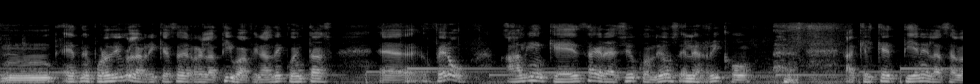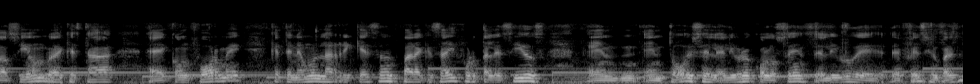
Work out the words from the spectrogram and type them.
Mm, por eso digo la riqueza es relativa, a final de cuentas, eh, pero alguien que es agradecido con Dios, él es rico. aquel que tiene la salvación, que está eh, conforme, que tenemos la riqueza para que seáis fortalecidos en, todo. Es el, libro de Colosenses, el libro de, Efesios, me parece.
